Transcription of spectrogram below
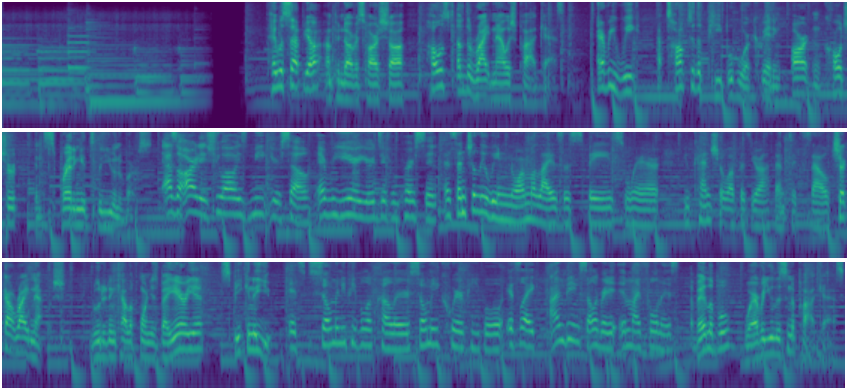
Hey, what's up, y'all? I'm Pendarvis Harshaw, host of the Right Nowish podcast. Every week, I talk to the people who are creating art and culture and spreading it to the universe. As an artist, you always meet yourself. Every year, you're a different person. Essentially, we normalize a space where you can show up as your authentic self. Check out Right Nowish, rooted in California's Bay Area, speaking to you. It's so many people of color, so many queer people. It's like I'm being celebrated in my fullness. Available wherever you listen to podcasts.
